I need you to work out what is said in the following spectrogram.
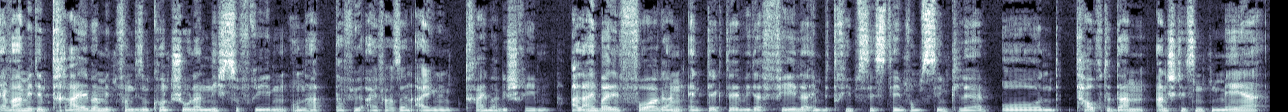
Er war mit dem Treiber mit, von diesem Controller nicht zufrieden und hat dafür einfach seinen eigenen Treiber geschrieben. Allein bei dem Vorgang entdeckte er wieder Fehler im Betriebssystem vom Sinclair und tauchte dann anschließend mehr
